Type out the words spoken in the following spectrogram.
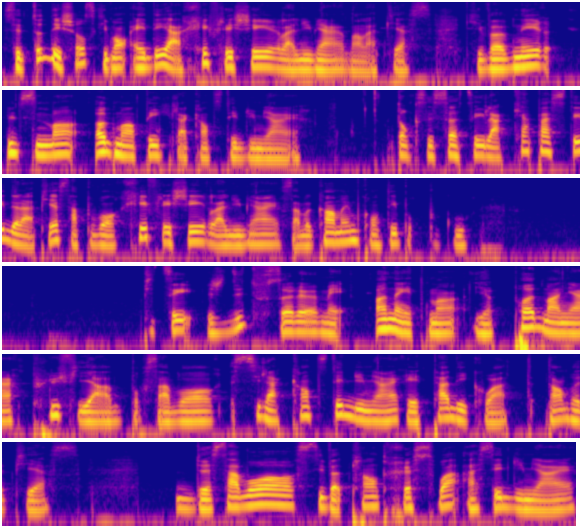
c'est toutes des choses qui vont aider à réfléchir la lumière dans la pièce, qui va venir ultimement augmenter la quantité de lumière. Donc, c'est ça, c'est la capacité de la pièce à pouvoir réfléchir la lumière, ça va quand même compter pour beaucoup. Puis, tu sais, je dis tout ça, là, mais honnêtement, il n'y a pas de manière plus fiable pour savoir si la quantité de lumière est adéquate dans votre pièce, de savoir si votre plante reçoit assez de lumière.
